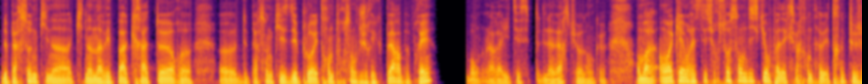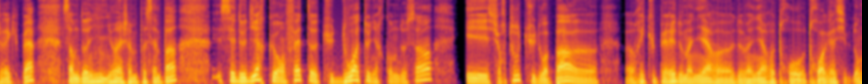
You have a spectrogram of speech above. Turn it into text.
de, personnes qui n'en avaient pas créateur, euh, euh, de personnes qui se déploient et 30% que je récupère à peu près. Bon, la réalité, c'est peut-être l'inverse, tu vois. Donc, euh, on, va, on va quand même rester sur 70 qui n'ont pas d'expert comptable 30 que je récupère. Ça me donne une image un peu sympa. C'est de dire qu'en fait, tu dois tenir compte de ça et surtout, tu dois pas récupérer de manière, de manière trop, trop agressive. Donc,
